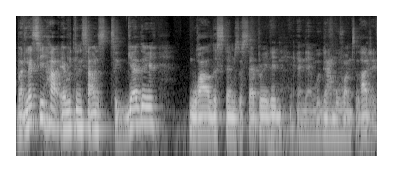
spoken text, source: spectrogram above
but let's see how everything sounds together while the stems are separated, and then we're gonna move on to logic.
